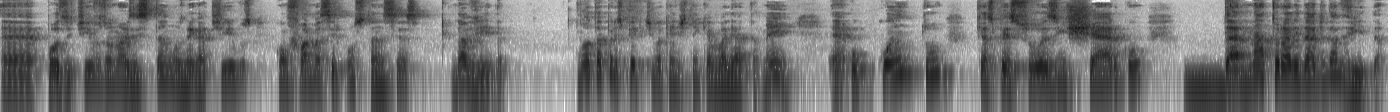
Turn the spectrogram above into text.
é, positivos ou nós estamos negativos conforme as circunstâncias da vida. Outra perspectiva que a gente tem que avaliar também é o quanto que as pessoas enxergam da naturalidade da vida.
